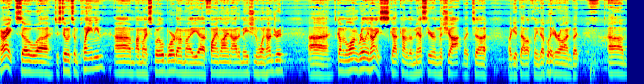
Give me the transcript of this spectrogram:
All right, so uh, just doing some planing um, on my spoil board on my uh, Fine Line Automation 100. Uh, it's coming along really nice. It's got kind of a mess here in the shop, but uh, I'll get that all cleaned up later on. But um,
